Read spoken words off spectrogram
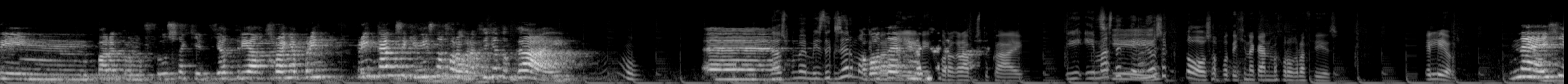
την παρακολουθούσα και δύο-τρία χρόνια πριν, πριν καν ξεκινήσει να χορογραφεί για τον Guy. Ε, Να ας πούμε, εμείς δεν ξέρουμε ότι Οπότε, υπάρχει με- είναι χορογράφος του Κάι. Εί- Είμαστε Ισχύει. τελείως εκτός από ό,τι έχει να κάνει με χορογραφίες. Τελείως. ναι, έχει,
